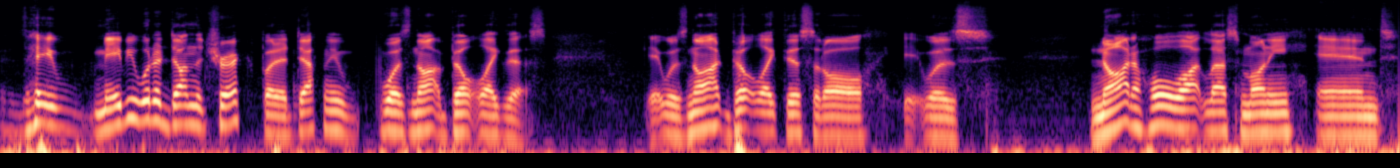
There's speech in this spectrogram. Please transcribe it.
they maybe would have done the trick, but it definitely was not built like this. It was not built like this at all. It was not a whole lot less money and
